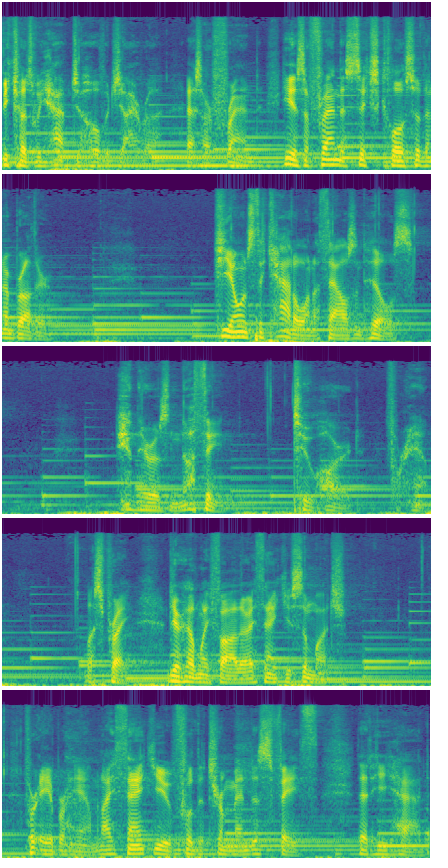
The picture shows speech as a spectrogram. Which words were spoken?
Because we have Jehovah Jireh as our friend. He is a friend that sticks closer than a brother. He owns the cattle on a thousand hills. And there is nothing too hard for him. Let's pray. Dear Heavenly Father, I thank you so much for Abraham, and I thank you for the tremendous faith that he had.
